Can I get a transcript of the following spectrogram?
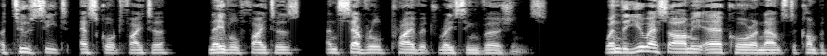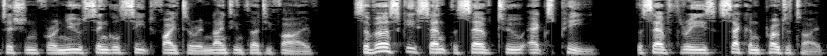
a two-seat escort fighter, naval fighters, and several private racing versions. When the U.S. Army Air Corps announced a competition for a new single-seat fighter in 1935, Seversky sent the SEV-2 XP, the SEV-3's second prototype,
